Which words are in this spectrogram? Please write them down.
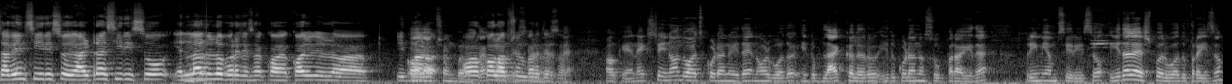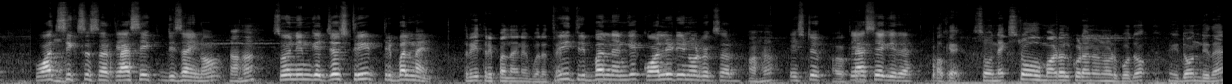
ಸೆವೆನ್ ಸೀರೀಸು ಅಲ್ಟ್ರಾ ಸೀರೀಸು ಎಲ್ಲದರಲ್ಲೂ ಬರುತ್ತೆ ಸರ್ ಕಾಲ್ ಇದು ಕಾಲ್ ಆಪ್ಷನ್ ಬರುತ್ತೆ ಕಾಲ್ ಆಪ್ಷನ್ ಬರುತ್ತೆ ಸರ್ ಓಕೆ ನೆಕ್ಸ್ಟ್ ಇನ್ನೊಂದು ವಾಚ್ ಕೂಡ ಇದೆ ನೋಡ್ಬೋದು. ಇದು ಬ್ಲ್ಯಾಕ್ ಕಲರು ಇದು ಕೂಡ ಸೂಪರ್ ಆಗಿದೆ. ಪ್ರೀಮಿಯಂ ಸೀರೀಸು ಇದೆಲ್ಲ ಎಷ್ಟು ಬರ್ಬೋದು price watch six sir classic design so ನಿಮಗೆ just three triple nine three triple nine ಬರುತ್ತೆ. ತ್ರೀ ತ್ರಿಬಲ್ ನೈನ್ಗೆ ಕ್ವಾಲಿಟಿ ನೋಡ್ಬೇಕು ಸರ್ ಎಷ್ಟು ಕ್ಲಾಸಿ ಆಗಿದೆ. ಓಕೆ ಸೊ ನೆಕ್ಸ್ಟ್ ಮಾಡೆಲ್ ಕೂಡ ನೋಡ್ಬೋದು. ಇದೊಂದಿದೆ.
